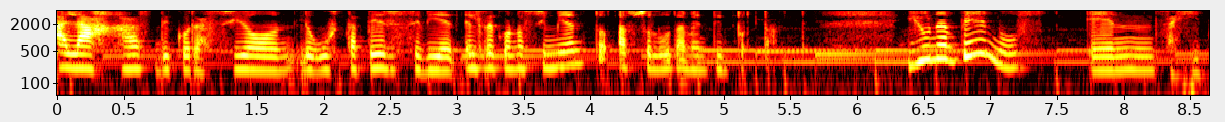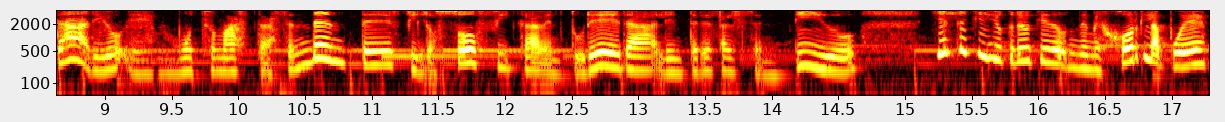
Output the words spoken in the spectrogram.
alhajas, decoración, le gusta verse bien, el reconocimiento absolutamente importante. Y una Venus en Sagitario es mucho más trascendente, filosófica, aventurera, le interesa el sentido. Y es la que yo creo que donde mejor la puedes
